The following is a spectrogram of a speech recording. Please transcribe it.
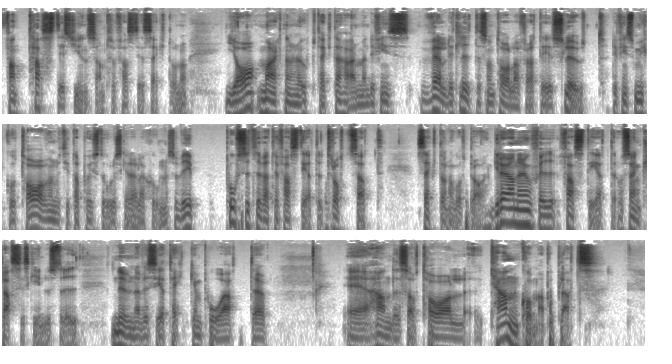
fantastiskt gynnsamt för fastighetssektorn. Och ja, marknaden har upptäckt det här, men det finns väldigt lite som talar för att det är slut. Det finns mycket att ta av om du tittar på historiska relationer. Så vi är positiva till fastigheter trots att sektorn har gått bra. Grön energi, fastigheter och sen klassisk industri. Nu när vi ser tecken på att eh, eh handelsavtal kan komma på plats.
